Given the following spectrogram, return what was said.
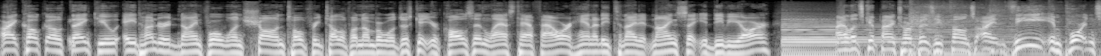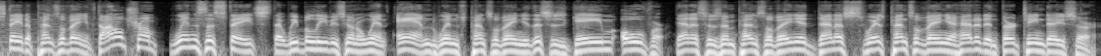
All right, Coco, thank you. 800 941 Sean, toll free telephone number. We'll just get your calls in last half hour. Hannity tonight at 9. Set your DVR. All right, let's get back to our busy phones. All right, the important state of Pennsylvania. If Donald Trump wins the states that we believe he's going to win and wins Pennsylvania, this is game over. Dennis is in Pennsylvania. Dennis, where's Pennsylvania headed in 13 days, sir?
